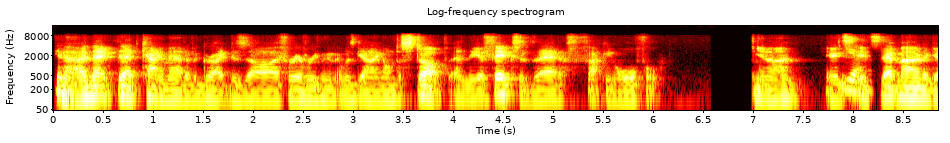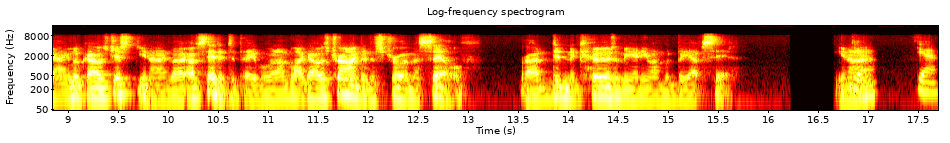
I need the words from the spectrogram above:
you know and that that came out of a great desire for everything that was going on to stop and the effects of that are fucking awful you know it's Yeah. it's that moment of going look i was just you know like i've said it to people and i'm like i was trying to destroy myself right it didn't occur to me anyone would be upset You know. Yeah. Yeah.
